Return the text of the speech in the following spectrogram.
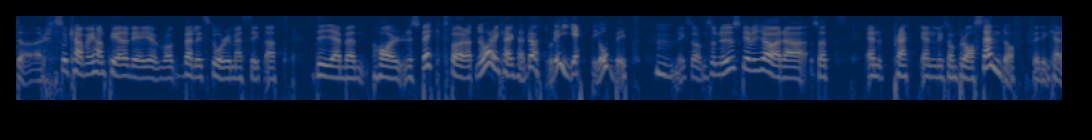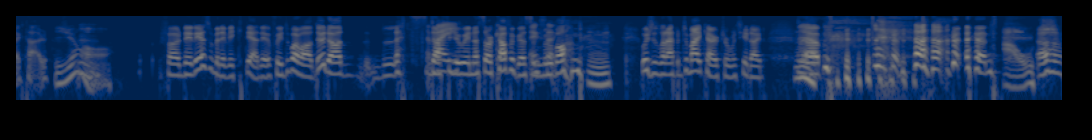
dör så kan man ju hantera det genom väldigt storymässigt att DMen har respekt för att nu har en karaktär dött och det är jättejobbigt. Mm. Liksom. Så nu ska vi göra så att en, en liksom bra send-off för din karaktär. Ja. För det är det som är det viktiga, det får inte bara vara du är död, let's stuff Bye. you in a sarcophagus and Exakt. move on. Mm. Which is what happened to my character when she died. Ja. Um, and, Ouch. uh,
